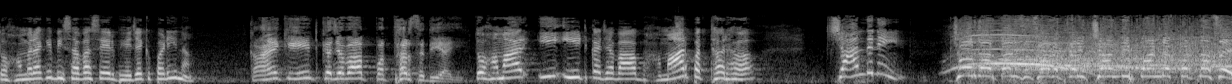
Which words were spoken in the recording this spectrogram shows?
तो हमरा के भी सवा शेर भेजे के पड़ी ना? काहे कि ईंट का जवाब पत्थर से दिया ही तो हमार ई ईंट का जवाब हमार पत्थर है चांदनी। जोरदार ताली से स्वागत करी चांदनी पांडे पटना से।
